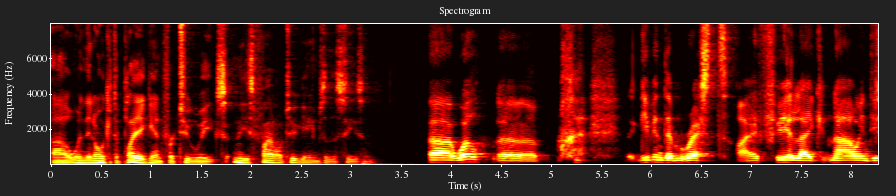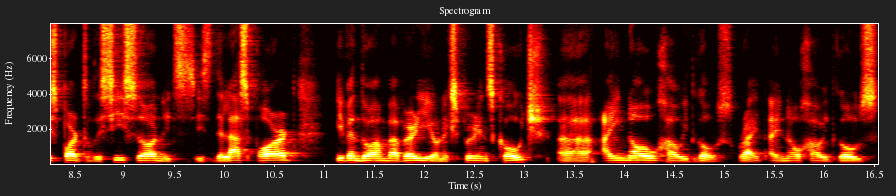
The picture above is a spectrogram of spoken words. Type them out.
uh, when they don't get to play again for two weeks in these final two games of the season? Uh, well, uh, giving them rest. I feel like now in this part of the season, it's it's the last part. Even though I'm a very inexperienced coach, uh, I know how it goes. Right, I know how it goes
